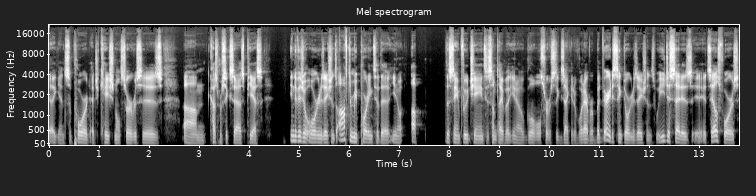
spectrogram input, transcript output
again support, educational services, um, customer success, PS. Individual organizations often reporting to the you know up the same food chains to some type of you know global services executive, whatever, but very distinct organizations. What you just said is at Salesforce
